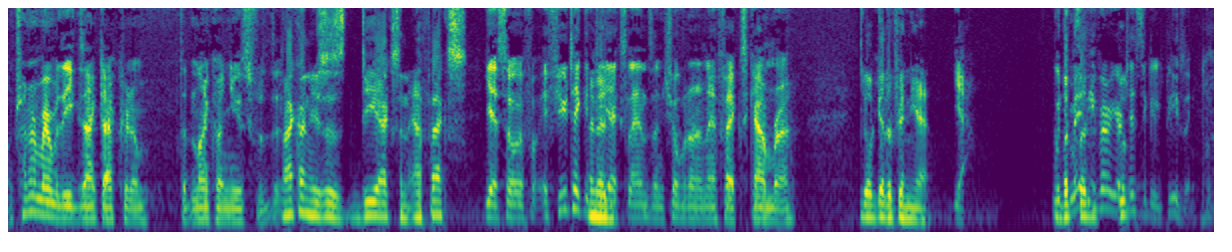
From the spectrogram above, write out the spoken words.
I'm trying to remember the exact acronym that Nikon used for the. Nikon uses DX and FX. Yeah, so if if you take a And a- DX lens and shove it on an FX camera, You'll get a vignette. yeah, which But may the- be very artistically pleasing. But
